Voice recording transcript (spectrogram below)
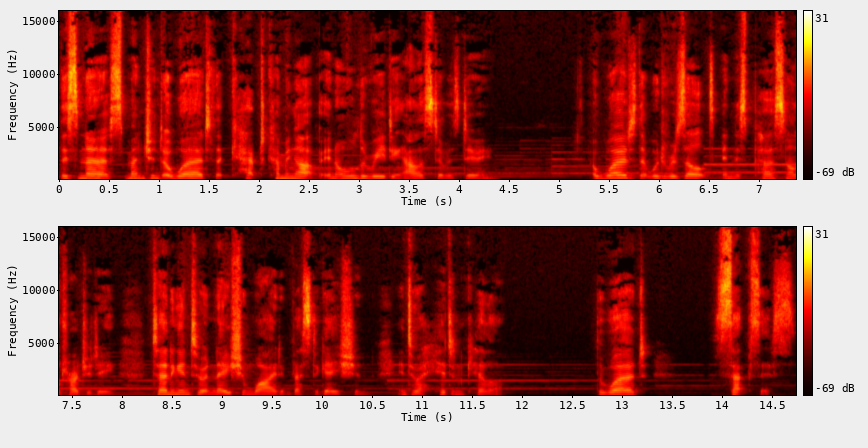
this nurse mentioned a word that kept coming up in all the reading Alistair was doing. A word that would result in this personal tragedy turning into a nationwide investigation into a hidden killer. The word sepsis.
